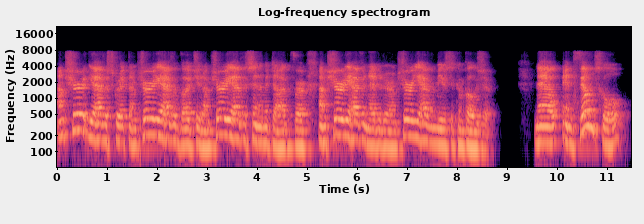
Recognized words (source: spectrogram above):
I'm sure you have a script, I'm sure you have a budget, I'm sure you have a cinematographer, I'm sure you have an editor, I'm sure you have a music composer. Now, in film school,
